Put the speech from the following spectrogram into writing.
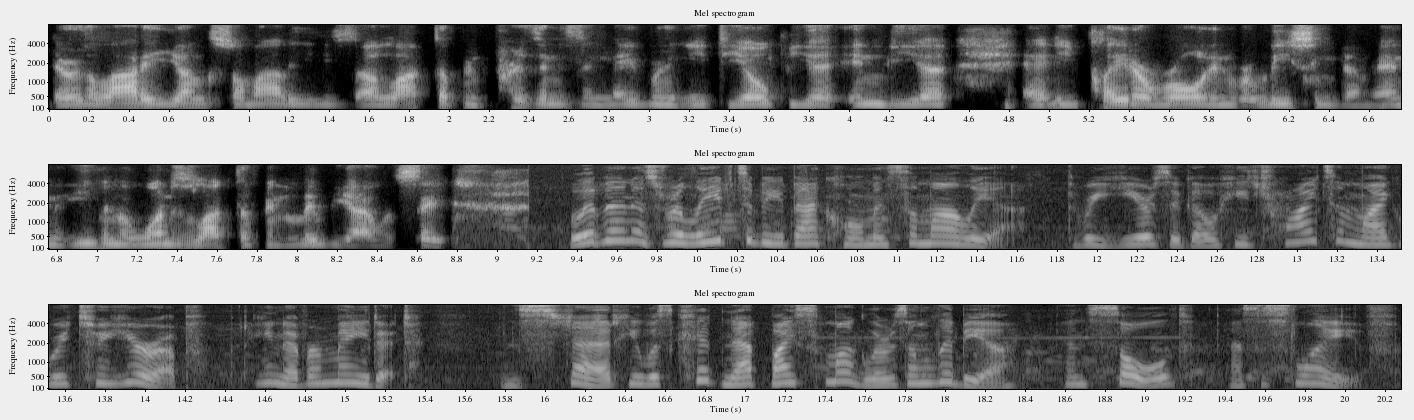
there was a lot of young Somalis uh, locked up in prisons in neighboring Ethiopia, India, and he played a role in releasing them, and even the ones locked up in Libya, I would say. Libin is relieved to be back home in Somalia. Three years ago, he tried to migrate to Europe, but he never made it. Instead, he was kidnapped by smugglers in Libya and sold as a slave.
